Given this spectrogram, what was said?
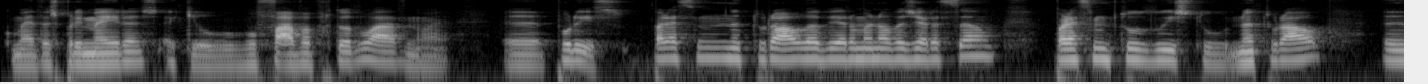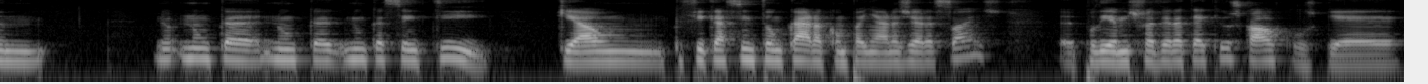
como é das primeiras, aquilo bufava por todo lado, não é? Uh, por isso, parece-me natural haver uma nova geração, parece-me tudo isto natural. Um, nunca, nunca, nunca senti que há um que fica assim tão caro acompanhar as gerações. Uh, podíamos fazer até aqui os cálculos, que é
